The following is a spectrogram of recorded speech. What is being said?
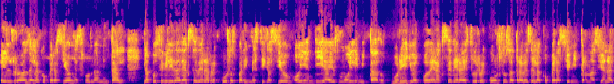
el rol de la cooperación es fundamental. La posibilidad de acceder a recursos para investigación hoy en día es muy limitado. Por ello, el poder acceder a estos recursos a través de la cooperación internacional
